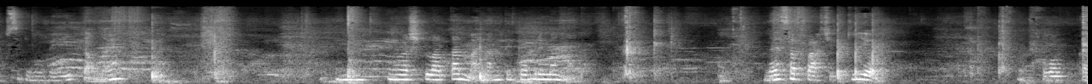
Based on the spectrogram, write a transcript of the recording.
Conseguindo ver então, né? Hum, eu acho que lá tá mais, mas não tem problema não. Nessa parte aqui, ó. Vou colocar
